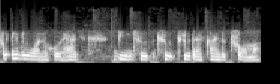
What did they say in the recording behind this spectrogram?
for everyone who has been through through, through that kind of trauma.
